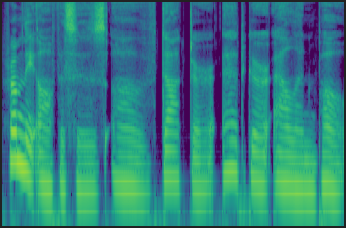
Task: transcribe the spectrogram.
From the offices of Dr. Edgar Allan Poe.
